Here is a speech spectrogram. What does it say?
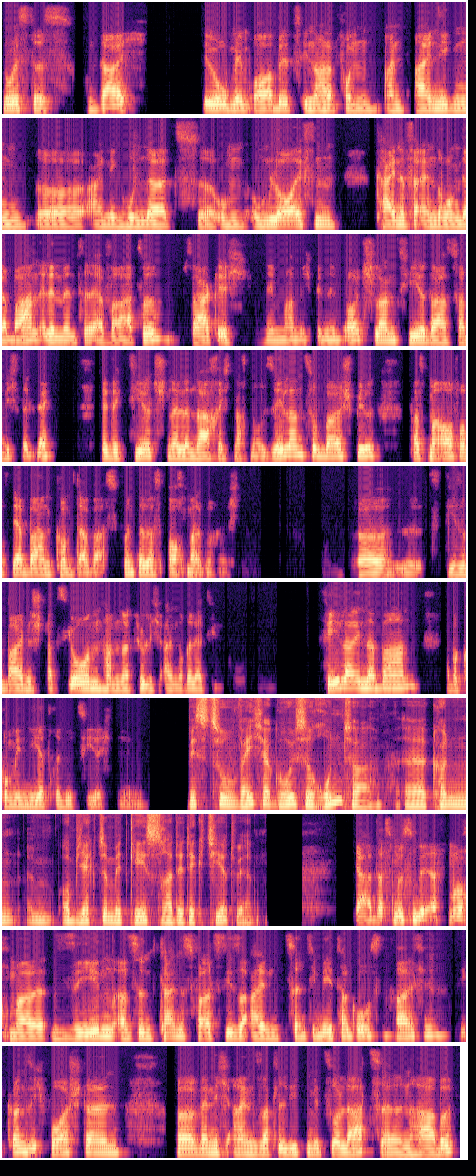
So ist es. Und da ich oben im Orbit innerhalb von ein, einigen, äh, einigen hundert äh, um, Umläufen keine Veränderung der Bahnelemente erwarte, sage ich, nehmen wir an, ich bin in Deutschland hier, das habe ich detektiert, detektiert, schnelle Nachricht nach Neuseeland zum Beispiel. Pass mal auf, auf der Bahn kommt da was. Könnt ihr das auch mal berechnen? äh, diese beiden Stationen haben natürlich einen relativ großen Fehler in der Bahn, aber kombiniert reduziere ich den. Bis zu welcher Größe runter äh, können ähm, Objekte mit Gestra detektiert werden? Ja, das müssen wir erst noch mal sehen. Also sind keinesfalls diese einen Zentimeter großen Teilchen. Sie können sich vorstellen, äh, wenn ich einen Satelliten mit Solarzellen habe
